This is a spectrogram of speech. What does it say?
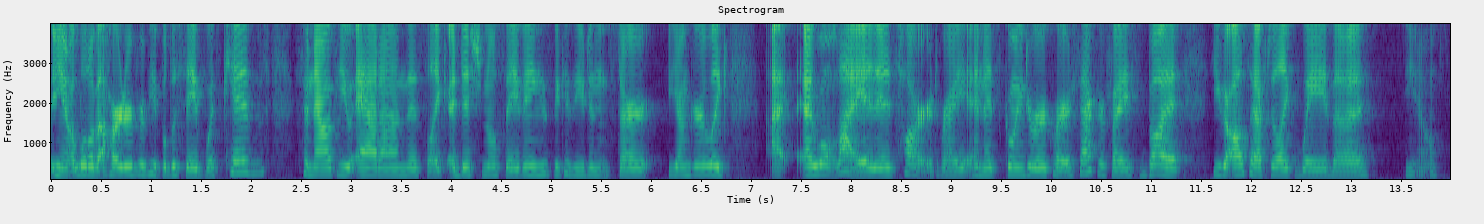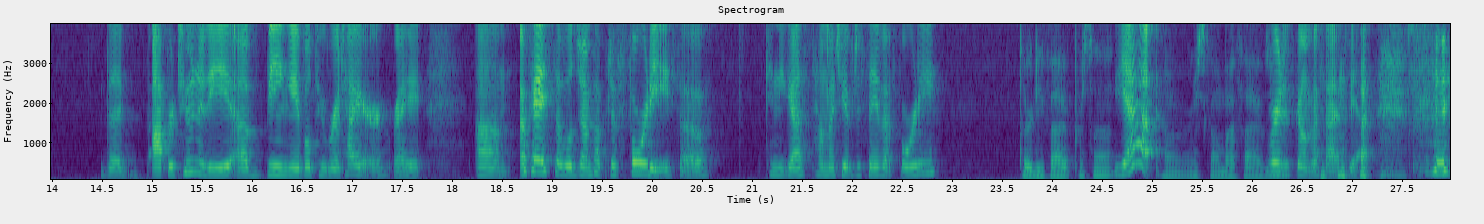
you know, a little bit harder for people to save with kids. So now if you add on this like additional savings because you didn't start younger, like I, I won't lie, it is hard, right? And it's going to require sacrifice, but you also have to like weigh the, you know, the opportunity of being able to retire, right? Um, okay, so we'll jump up to 40. So can you guess how much you have to save at 40? 35%? Yeah. Oh, we're just going by fives. We're right? just going by fives, yeah.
